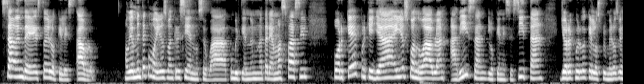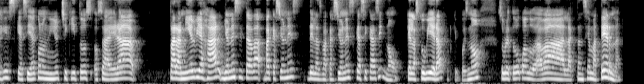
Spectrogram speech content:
saben de esto de lo que les hablo. Obviamente como ellos van creciendo se va convirtiendo en una tarea más fácil. ¿Por qué? Porque ya ellos cuando hablan avisan lo que necesitan. Yo recuerdo que los primeros viajes que hacía con los niños chiquitos, o sea, era para mí el viajar, yo necesitaba vacaciones de las vacaciones casi casi, no que las tuviera, porque pues no, sobre todo cuando daba lactancia materna,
